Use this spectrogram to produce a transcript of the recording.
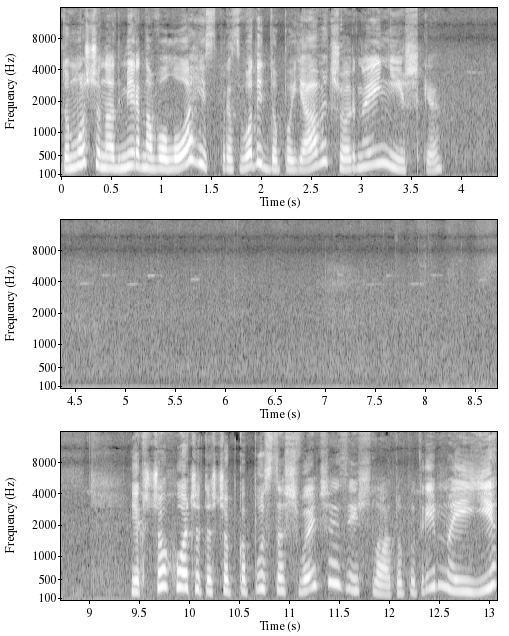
тому що надмірна вологість призводить до появи чорної ніжки. Якщо хочете, щоб капуста швидше зійшла, то потрібно її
